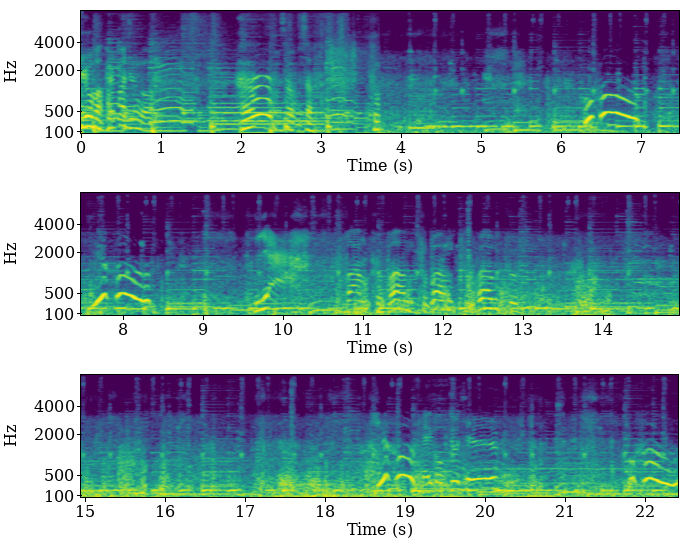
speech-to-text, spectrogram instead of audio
이거 봐, 발 빠지는 거 봐. 아, 무서워, 무서워. 우후, 유후. 이야, 범프, 범프, 범프, 범프. 유후, 계곡 조심. 우후.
